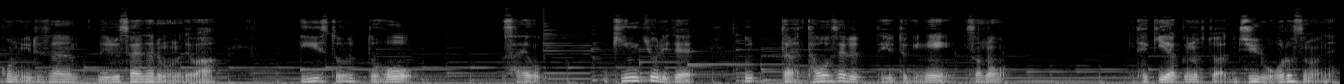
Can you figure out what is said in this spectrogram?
この許さ許されざるものではイーストウッドを最後近距離で撃ったら倒せるっていう時にその敵役の人は銃を下ろすのね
